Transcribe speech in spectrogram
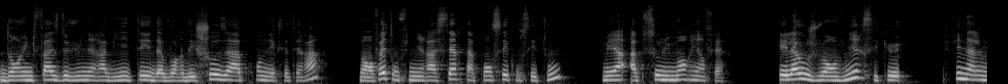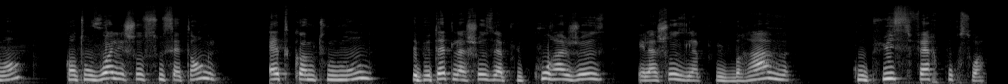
dans une phase de vulnérabilité, d'avoir des choses à apprendre, etc., ben en fait, on finira certes à penser qu'on sait tout, mais à absolument rien faire. Et là où je veux en venir, c'est que finalement, quand on voit les choses sous cet angle, être comme tout le monde, c'est peut-être la chose la plus courageuse et la chose la plus brave qu'on puisse faire pour soi.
